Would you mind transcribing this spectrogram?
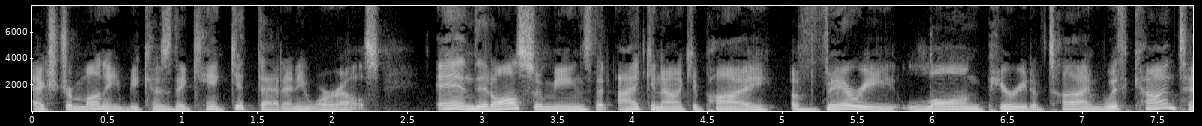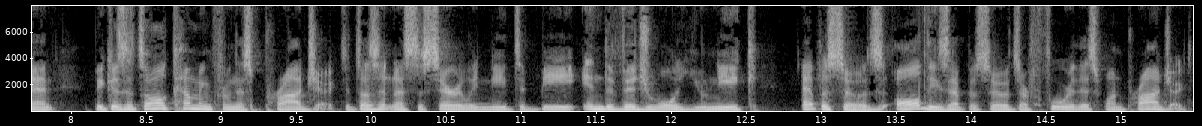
extra money because they can't get that anywhere else. And it also means that I can occupy a very long period of time with content because it's all coming from this project. It doesn't necessarily need to be individual, unique episodes. All these episodes are for this one project.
